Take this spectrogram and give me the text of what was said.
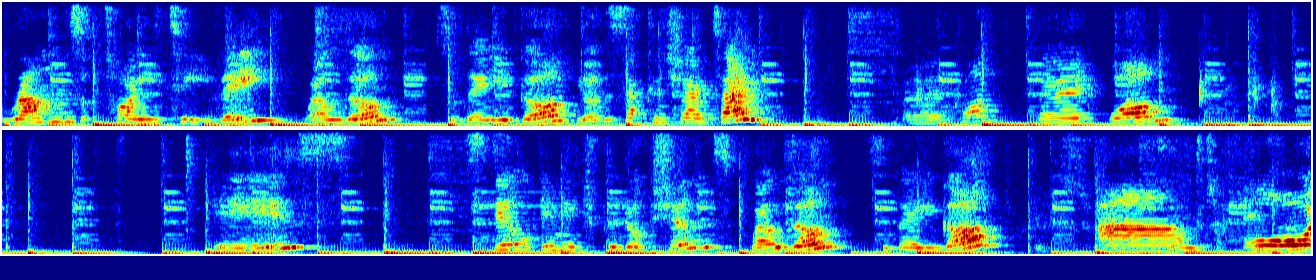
Rams Toy TV. Well done. So there you go. You're the second shout out. Third one. Third one is Still Image Productions. Well done. So there you go. And four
